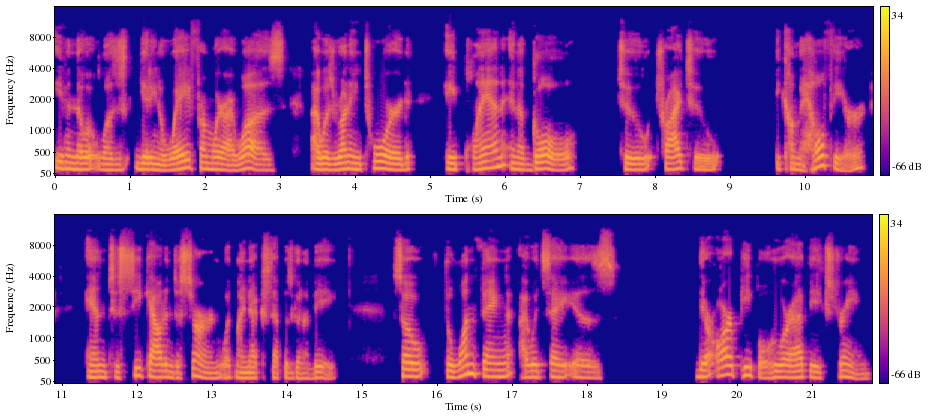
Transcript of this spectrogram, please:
even though it was getting away from where I was, I was running toward a plan and a goal to try to become healthier and to seek out and discern what my next step is going to be. So the one thing I would say is there are people who are at the extreme,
